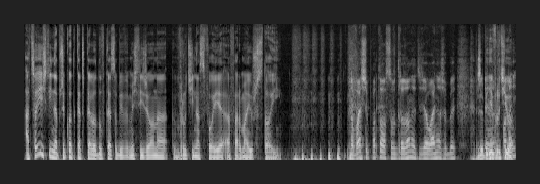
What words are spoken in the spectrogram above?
A co jeśli na przykład kaczka lodówka sobie wymyśli, że ona wróci na swoje, a farma już stoi? No właśnie po to są wdrożone te działania, żeby... Żeby nie wróciła. Ona,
